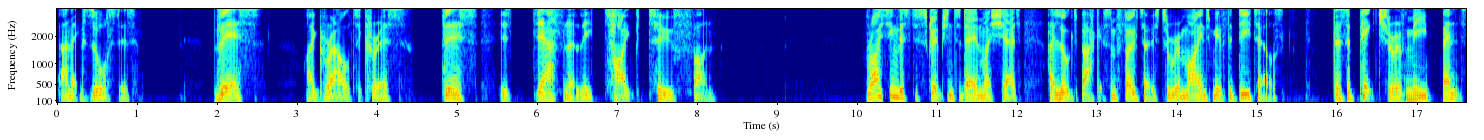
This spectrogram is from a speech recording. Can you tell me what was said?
and exhausted. This, I growled to Chris, this is definitely type 2 fun. Writing this description today in my shed, I looked back at some photos to remind me of the details. There's a picture of me bent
